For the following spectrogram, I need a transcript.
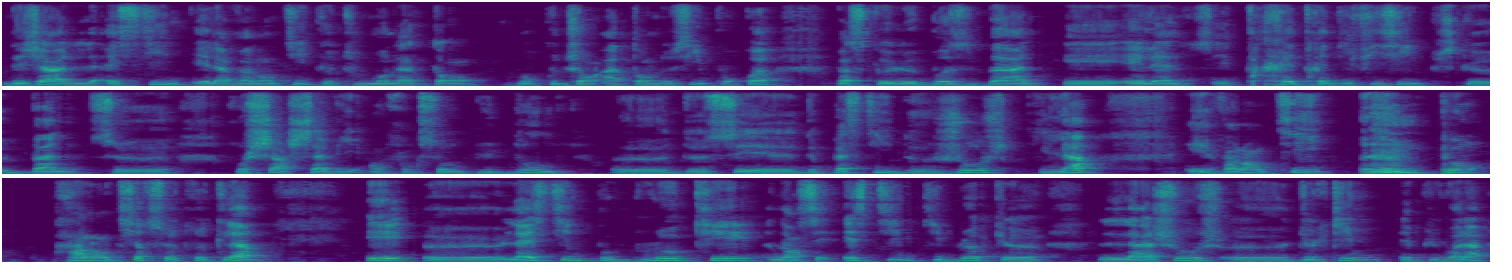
Déjà, l'Estine et la Valentine que tout le monde attend, beaucoup de gens attendent aussi. Pourquoi? Parce que le boss Ban et Hélène, c'est très très difficile puisque Ban se recharge sa vie en fonction du nombre euh, de ces de pastilles de jauge qu'il a. Et Valentine peut ralentir ce truc-là. Et euh, la peut bloquer, non c'est Estime qui bloque euh, la jauge euh, d'ultime, et puis voilà,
